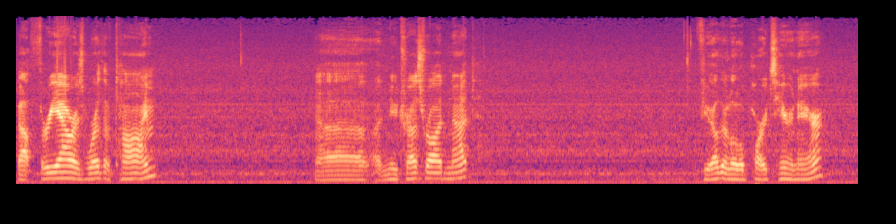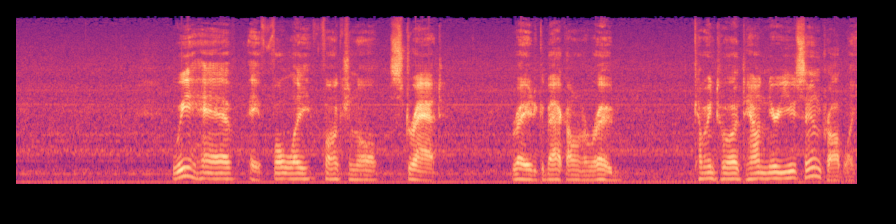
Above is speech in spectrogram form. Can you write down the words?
About three hours worth of time. Uh, a new truss rod nut. A few other little parts here and there. We have a fully functional Strat ready to get back on the road. Coming to a town near you soon, probably.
